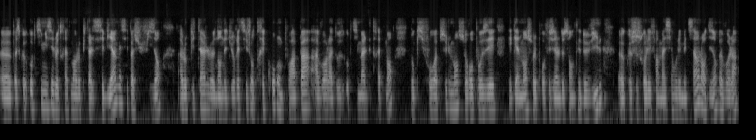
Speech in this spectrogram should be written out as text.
parce que optimiser le traitement à l'hôpital c'est bien, mais c'est pas suffisant. À l'hôpital, dans des durées de séjour très courtes, on ne pourra pas avoir la dose optimale des traitements. Donc il faut absolument se reposer également sur les professionnels de santé de ville, que ce soit les pharmaciens ou les médecins, en leur disant ben voilà,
